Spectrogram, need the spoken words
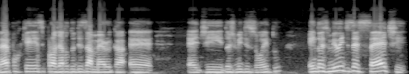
né? Porque esse projeto do This America é, é de 2018. Em 2017,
